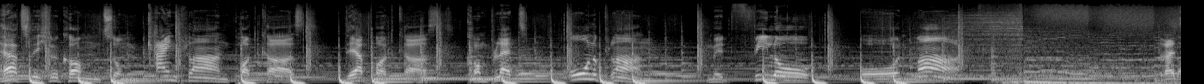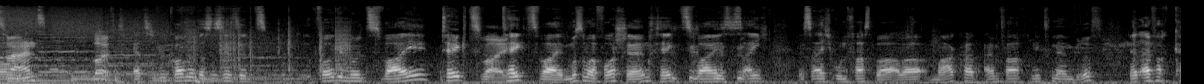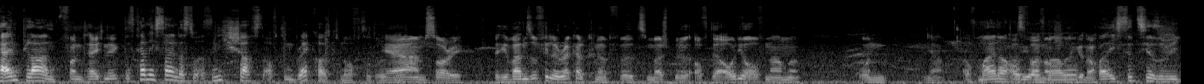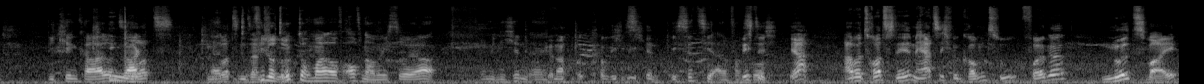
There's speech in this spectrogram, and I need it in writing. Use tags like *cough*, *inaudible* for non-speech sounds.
Herzlich willkommen zum Kein Plan Podcast. Der Podcast komplett ohne Plan mit Philo und Marc. 3, 2, 1, läuft. Herzlich willkommen, das ist jetzt, jetzt Folge 02. Take 2. Take 2, muss man mal vorstellen. Take 2 ist eigentlich, ist eigentlich unfassbar, aber Marc hat einfach nichts mehr im Griff. Er hat einfach keinen Plan. Von Technik. Das kann nicht sein, dass du es nicht schaffst, auf den Record-Knopf zu drücken. Ja, I'm sorry. Hier waren so viele Record-Knöpfe, zum Beispiel auf der Audioaufnahme und ja. Auf meiner Audioaufnahme. genau. Weil ich sitze hier so wie, wie King Karl und King sage, Rotz. King äh, Philo, drück doch mal auf Aufnahme. Ich so, ja, komm ich nicht hin. Ey. Genau, *laughs* da komme ich nicht hin. Ich sitze hier einfach Richtig, so. ja. Aber trotzdem, herzlich willkommen zu Folge 02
